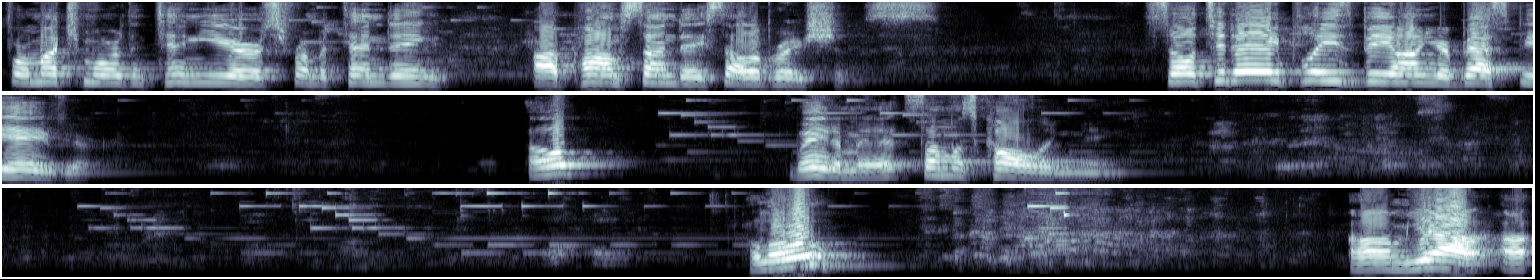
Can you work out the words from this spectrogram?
for much more than 10 years from attending our Palm Sunday celebrations. So today, please be on your best behavior. Oh, wait a minute, someone's calling me. Hello? Um, yeah,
